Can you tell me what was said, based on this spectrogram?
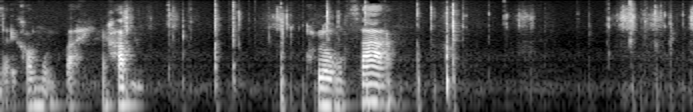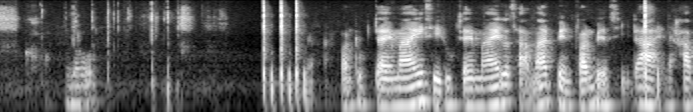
ใส่ข้อมูลไปนะครับ โครงสร้างของโลกฟอนต์ถูกใจไหมสีถูกใจไหมเราสามารถเปลี่ยนฟอนต์เปลี่ยนสีได้นะครับ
